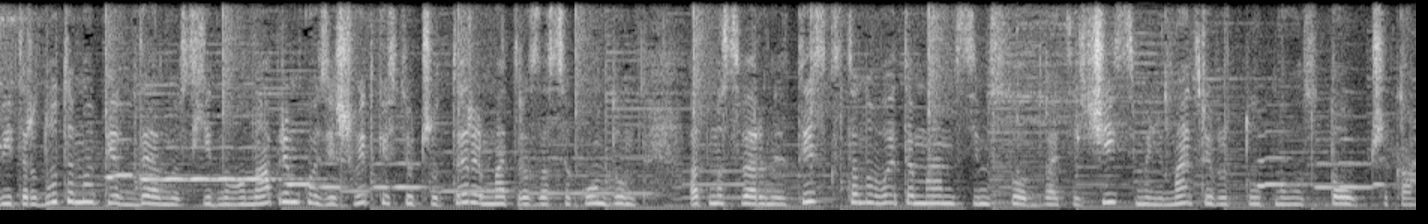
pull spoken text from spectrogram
Вітер дутиме південно-східного напрямку зі швидкістю 4 метри за секунду. Атмосферний тиск становитиме 726 мм ртутного стовпчика.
